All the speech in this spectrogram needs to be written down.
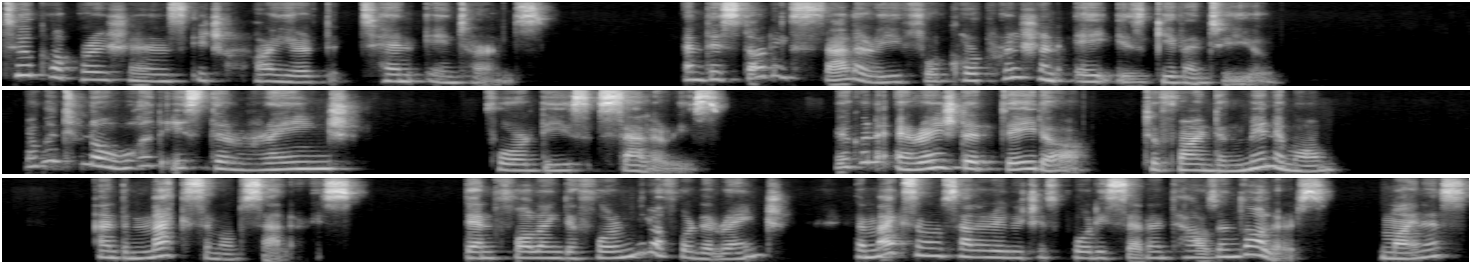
two corporations each hired 10 interns, and the starting salary for corporation A is given to you. I want to know what is the range for these salaries. We're going to arrange the data to find the minimum and the maximum salaries. Then following the formula for the range, the maximum salary, which is $47,000, minus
